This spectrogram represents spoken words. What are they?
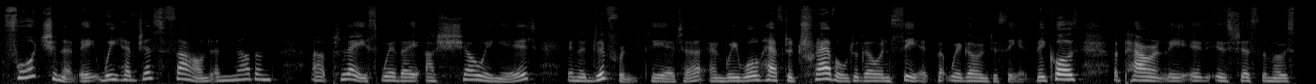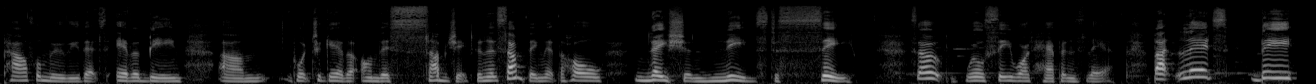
Fortunately, we have just found another uh, place where they are showing it in a different theatre, and we will have to travel to go and see it, but we're going to see it because apparently it is just the most powerful movie that's ever been um, put together on this subject, and it's something that the whole nation needs to see. So we'll see what happens there. But let's be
